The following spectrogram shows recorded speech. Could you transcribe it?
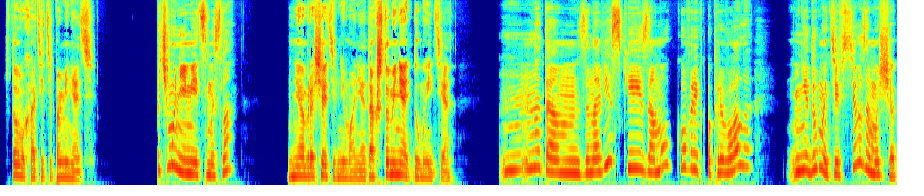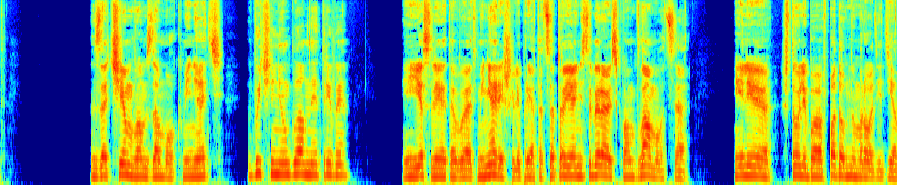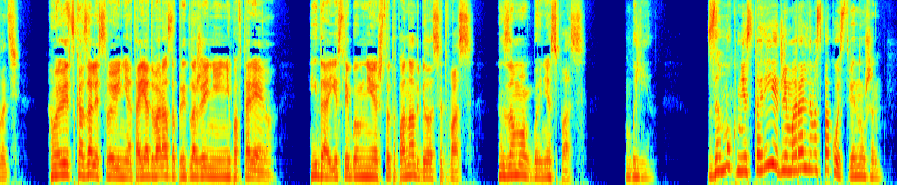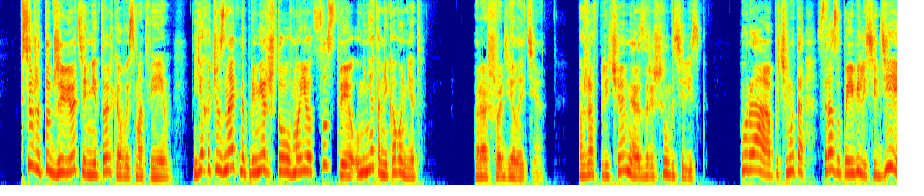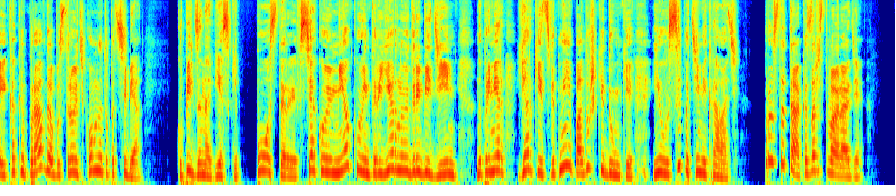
Что вы хотите поменять?» «Почему не имеет смысла?» «Не обращайте внимания. Так что менять думаете?» «Ну, там занавески, замок, коврик, покрывало. Не думайте, все за мой счет». «Зачем вам замок менять?» — вычленил главное Триве. «Если это вы от меня решили прятаться, то я не собираюсь к вам вламываться или что-либо в подобном роде делать. Вы ведь сказали свое «нет», а я два раза предложение не повторяю. И да, если бы мне что-то понадобилось от вас, замок бы не спас. Блин. Замок мне скорее для морального спокойствия нужен. Все же тут живете не только вы с Матвеем. Я хочу знать, например, что в мое отсутствие у меня там никого нет. Хорошо, делайте. Пожав плечами, разрешил Василиск. Ура! Почему-то сразу появились идеи, как и правда обустроить комнату под себя. Купить занавески, постеры, всякую мелкую интерьерную дребедень, например, яркие цветные подушки-думки и усыпать ими кровать. Просто так, озорства ради.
